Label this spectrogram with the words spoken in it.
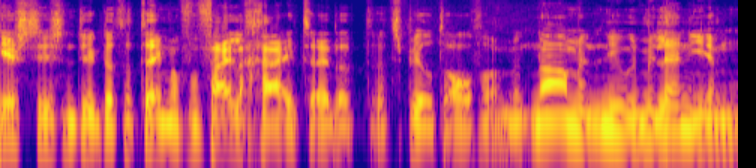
eerst is natuurlijk dat het thema van veiligheid, dat, dat speelt al van, met name het nieuwe millennium.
